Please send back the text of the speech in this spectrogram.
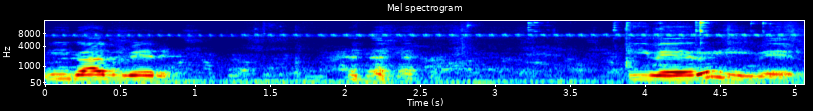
ఈ గాజు వేరే. ఈ వేరు ఈ వేరు.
